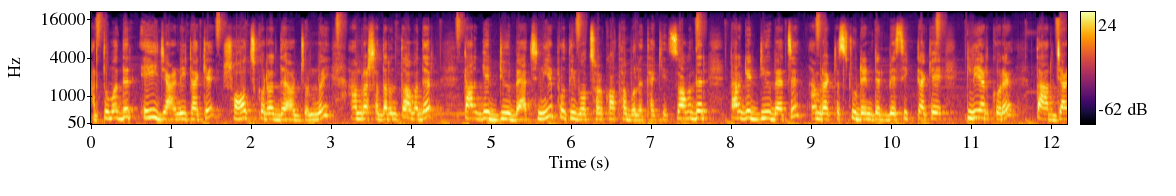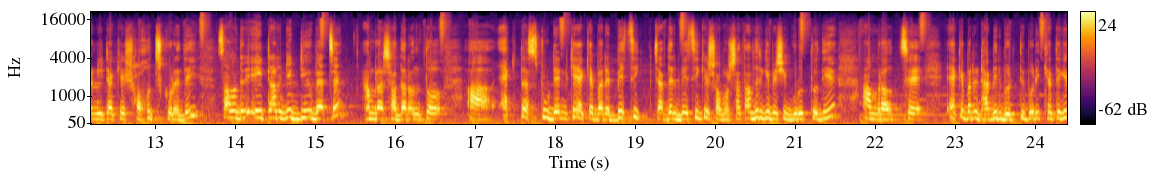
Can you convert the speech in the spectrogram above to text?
আর তোমাদের এই জার্নিটাকে সহজ করে দেওয়ার জন্যই আমরা সাধারণত আমাদের টার্গেট ডিউ ব্যাচ নিয়ে প্রতি বছর কথা বলে থাকি। সো আমাদের টার্গেট ডিউ ব্যাচে আমরা একটা স্টুডেন্টের বেসিকটাকে ক্লিয়ার করে তার জার্নিটাকে সহজ করে দেই। সো আমাদের এই টার্গেট ডিউ ব্যাচে আমরা সাধারণত একটা স্টুডেন্টকে একেবারে বেসিক যাদের বেসিকের সমস্যা তাদেরকে বেশি গুরুত্ব দিয়ে আমরা হচ্ছে একেবারে ঢাবির ভর্তি পরীক্ষা থেকে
